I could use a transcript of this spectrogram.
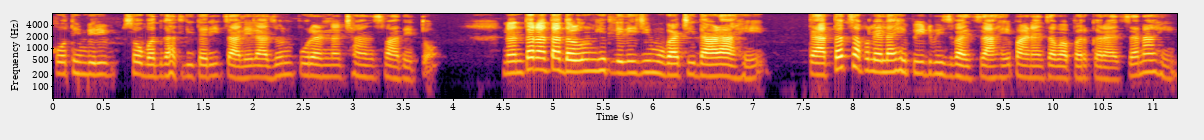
कोथिंबीरीसोबत घातली तरी चालेल. अजून पुऱ्यांना छान स्वाद येतो. नंतर आता दळून घेतलेली जी मुगाची डाळ आहे त्यातच आपल्याला हे पीठ भिजवायचं आहे. पाण्याचा वापर करायचा नाही.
